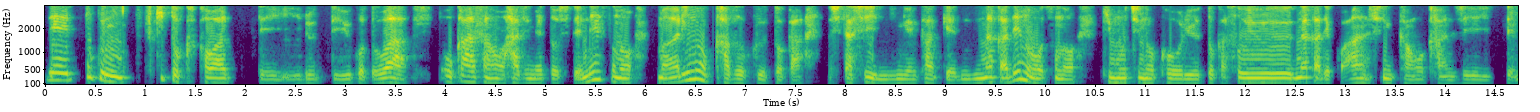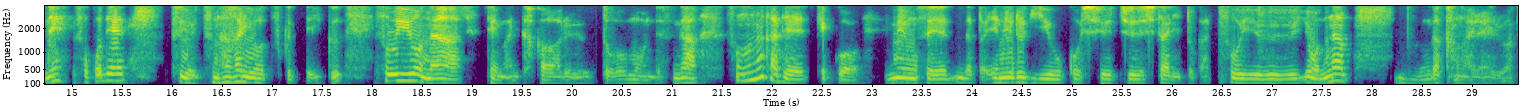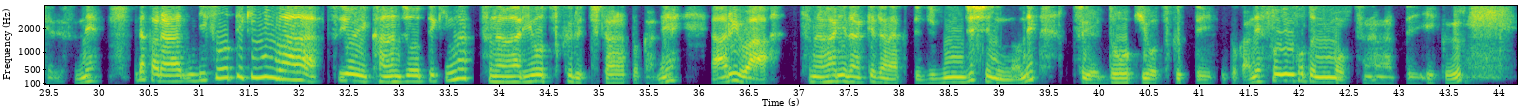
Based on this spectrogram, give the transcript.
で、特に月と関わっているっていうことは、お母さんをはじめとしてね、その周りの家族とか、親しい人間関係の中でのその気持ちの交流とか、そういう中でこう安心感を感じてね、そこで強いつながりを作っていく、そういうようなテーマに関わると思うんですが、その中で結構、冥王星だとエネルギーをこう集中したりとか、そういうような部分が考えられるわけですね。だから理想的には強い感情的なつながりを作る力とかね、あるいはつながりだけじゃなくて自分自身のね、強い動機を作っていくとかね、そういうことにもつながっていく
